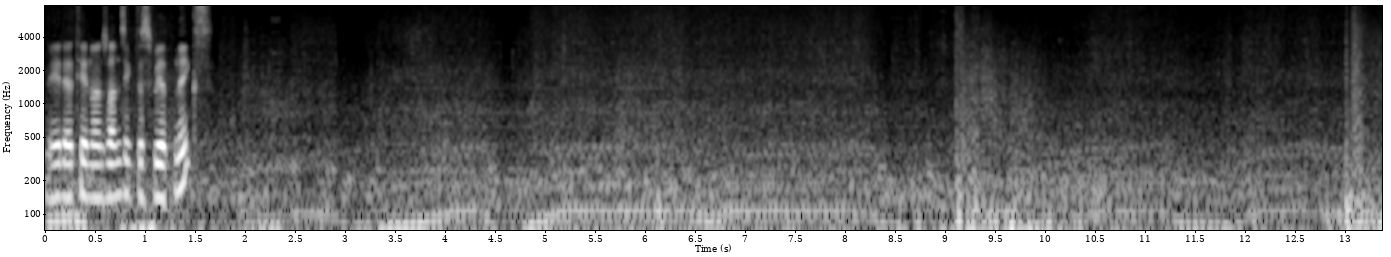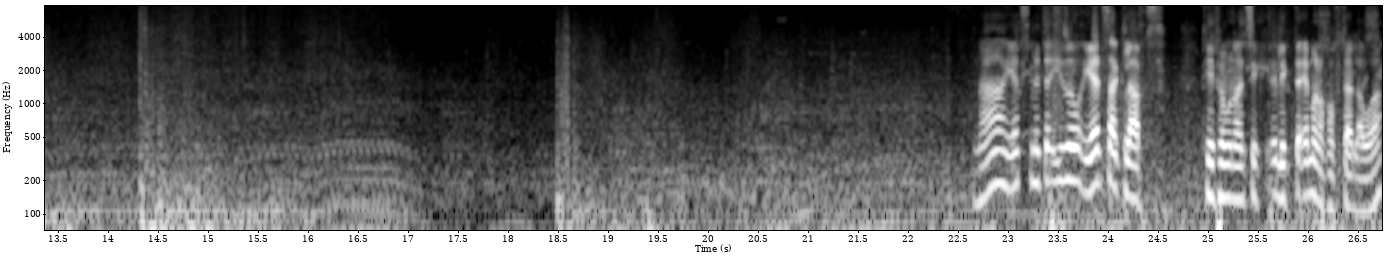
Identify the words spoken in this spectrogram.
Ne, der T29, das wird nix. Na, jetzt mit der ISO. Jetzt klappt's. T95 liegt da immer noch auf der Lauer.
